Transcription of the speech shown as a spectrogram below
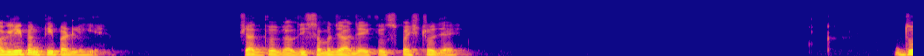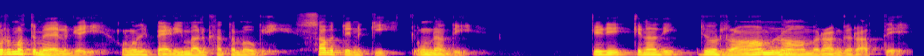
ਅਗਲੀ ਪੰਕਤੀ ਪੜ੍ਹ ਲਈਏ। ਸ਼ਾਇਦ ਕੋਈ ਗੱਲ ਦੀ ਸਮਝ ਆ ਜਾਏ, ਕੋਈ ਸਪਸ਼ਟ ਹੋ ਜਾਏ ਦੁਰਮਤ ਮੈਲ ਗਈ, ਉਹਨਾਂ ਦੀ ਪੈੜੀ ਮਲ ਖਤਮ ਹੋ ਗਈ। ਸਭ ਤਿੰਨ ਕੀ, ਉਹਨਾਂ ਦੀ ਕਿਹੜੀ, ਕਿਹਨਾਂ ਦੀ? ਜੋ RAM ਨਾਮ ਰੰਗ ਰਾਤੇ,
